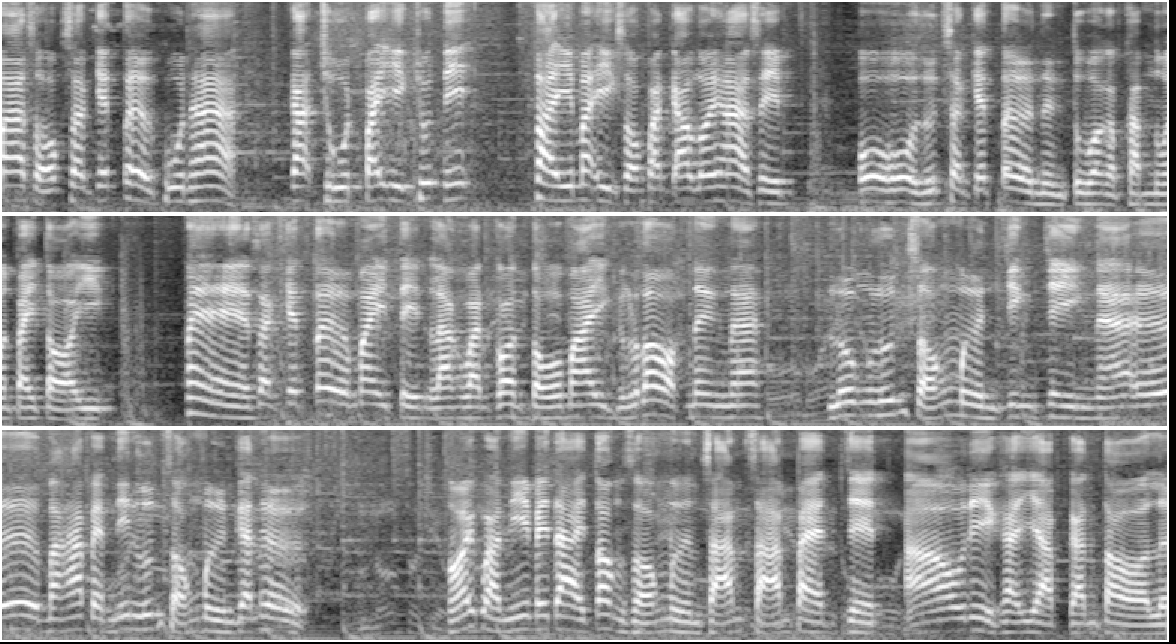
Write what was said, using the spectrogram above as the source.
มา2สเก็ตเตอร์คูณ 5 กระชูดไปอีกชุดนี้ ใส่มาอีก 2,950 โอ้โหลุ้นสเก็ตเตอร์ 1 ตัวกับคำนวณไปต่ออีกแม่สเก็ตเตอร์ไม่ติดรางวัลก้อนโตมาอีกรอบหนึ่งนะลงลุ้น 20,000 จริง ๆ นะ เออ มาแบบนี้ลุ้น 20,000 กันเถอะ น้อยกว่านี้ไม่ได้ต้อง 23,387 เอาดิขยับกันต่อเล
